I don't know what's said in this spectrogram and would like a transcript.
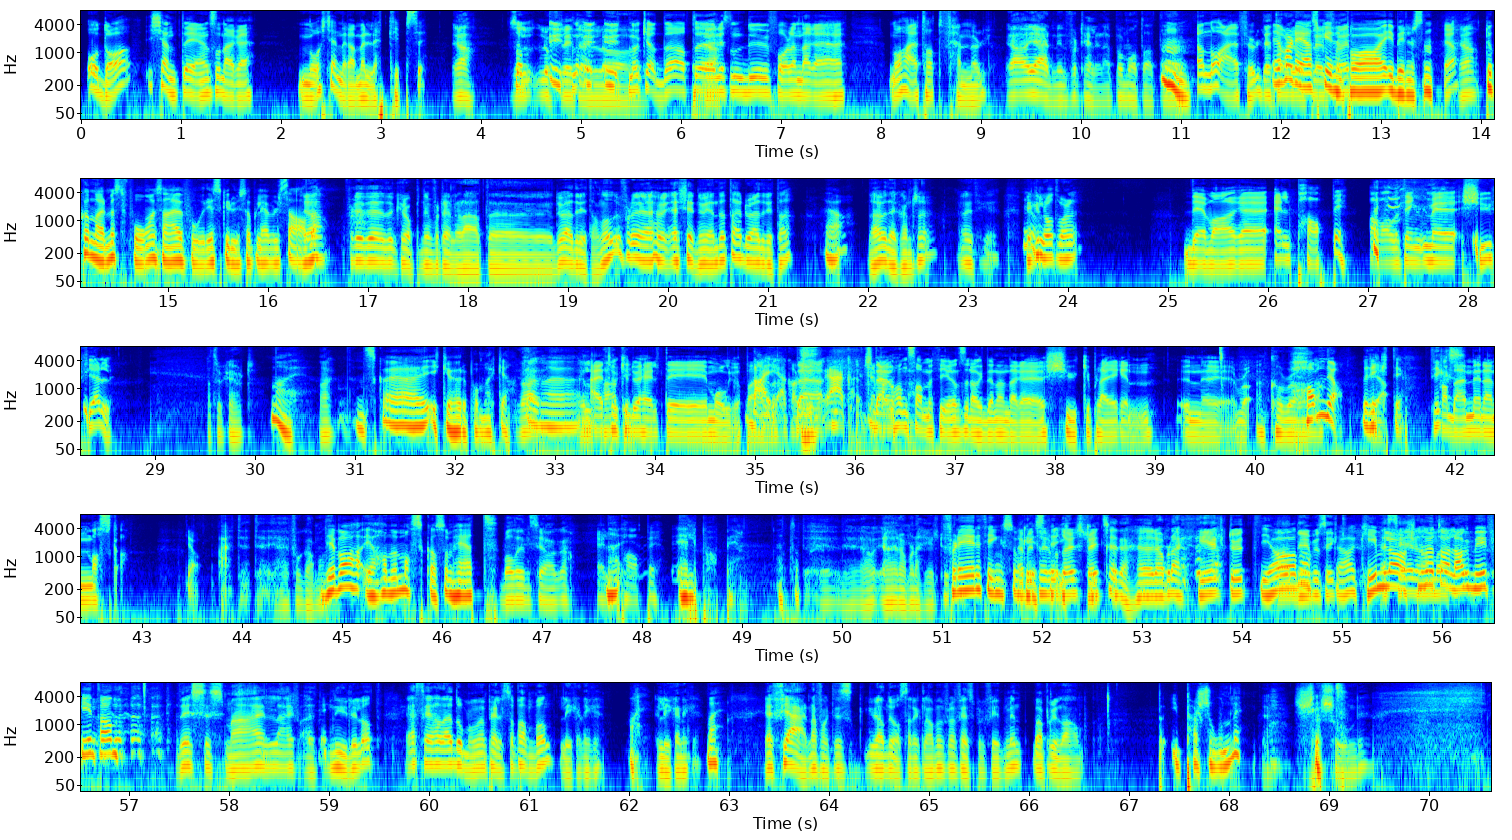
Og da kjente jeg en sånn derre Nå kjenner jeg meg lett tipsy. ja. Sånn uten, og uten å kødde, at eh, Ja. liksom du får den derre Nå har jeg tatt fem øl. Ja, og hjernen din forteller deg på en måte at Mm. Ja, nå er jeg full. Dette Det var det jeg skulle inn på i begynnelsen. Ja. Du kan nærmest få en sånn euforisk rusopplevelse av ja, det. fordi det, det, kroppen din forteller deg at uh, du er drita nå, du. For jeg, jeg kjenner jo igjen dette her, du er drita. Ja. Det er jo det, kanskje. Jeg vet ikke. Hvilken låt var det? Det var eh, El Papi, av alle ting, med Sju fjell. Jeg tror ikke jeg har hørt. Nei. Nei. Den skal jeg ikke høre på, merker jeg. Nei. Den, eh, Nei, jeg tror ikke du er helt i målgruppa. Nei, jeg er kanskje- det, er- jeg er kanskje- det er jo han samme fyren som lagde den derre sjukepleierinnen under ro- corona. han, ja. Riktig. Tix? Han der med den maska. Nei, det, det, jeg er for gammel. Det var ja, han med maska som het Balenciaga. El Nei. Papi. El Papi. Nettopp. Jeg jeg ramla helt ut. Flere ting som jeg Christer ikke straight, Dire jeg. Jeg ramla helt ut Ja av ny da. musikk. Ja, Kim Jeg Larsen, vet du, har lagd mye fint, han. This is my life. Nydelig låt. Jeg ser han er dumme med pels og pannebånd. Liker han ikke. Nei. Jeg liker han ikke. Nei. Jeg fjerna faktisk Grandiosa-reklamen fra Facebook-feeden min bare pga. han. Personlig. Ja, Shit. Personlig.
